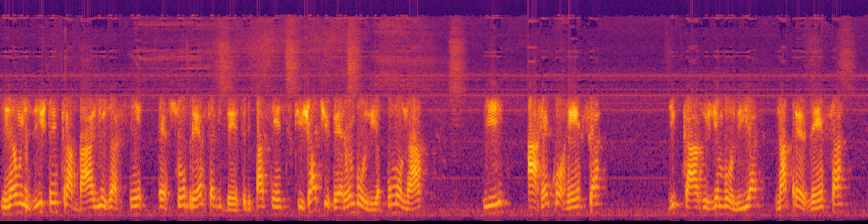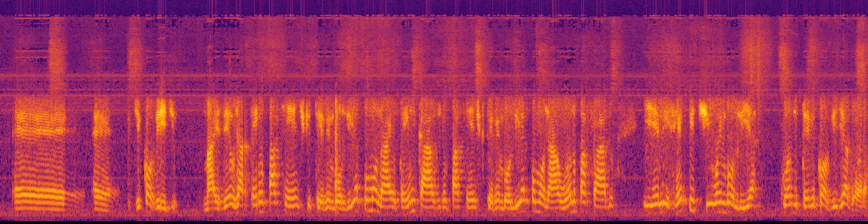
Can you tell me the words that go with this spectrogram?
Não existem trabalhos assim é, sobre essa evidência de pacientes que já tiveram embolia pulmonar e a recorrência de casos de embolia na presença é, é, de Covid. Mas eu já tenho paciente que teve embolia pulmonar, eu tenho um caso de um paciente que teve embolia pulmonar o ano passado e ele repetiu a embolia quando teve Covid agora.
